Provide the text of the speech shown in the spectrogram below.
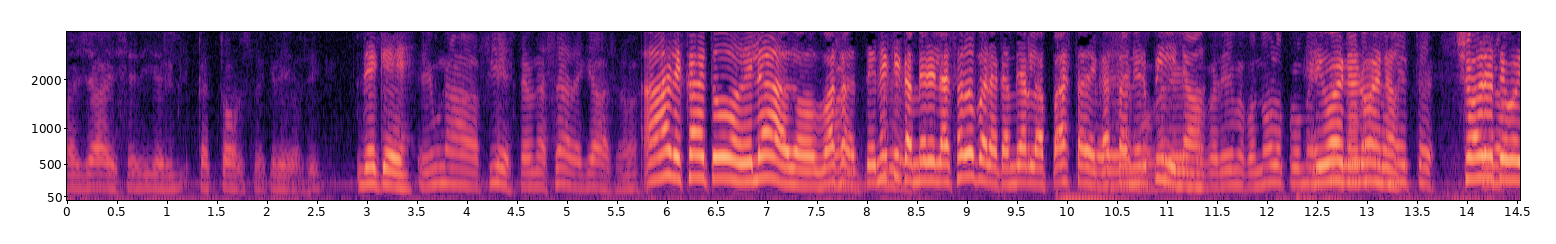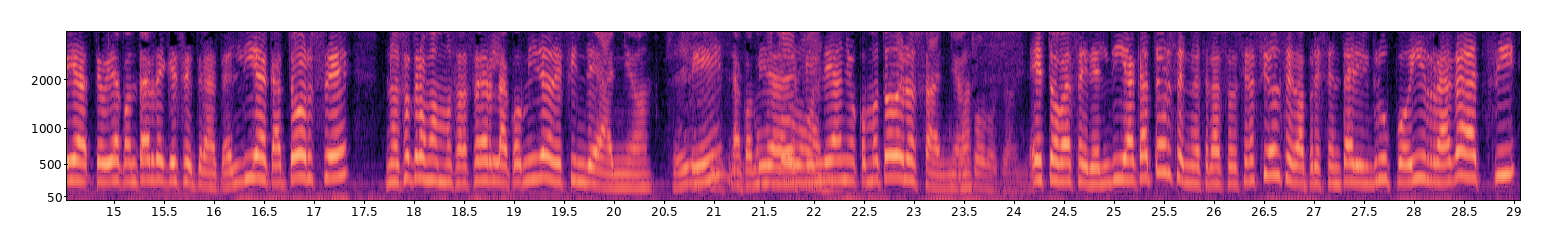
allá ese día, el 14 creo, sí. ¿de qué? Es una fiesta, una asada que hacen, ¿no? Ah, dejá todo de lado, vas a, tenés que cambiar el asado para cambiar la pasta de Casano Irpino. veremos, veremos, pues no lo promete. Y bueno, no bueno, promete, yo ahora pero te voy a te voy a contar de qué se trata. El día 14 nosotros vamos a hacer la comida de fin de año. Sí, ¿sí? sí, sí, La comida de fin de año como todos los años. Como todos los años. Esto va a ser el día 14 en nuestra asociación se va a presentar el grupo I Ragazzi.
